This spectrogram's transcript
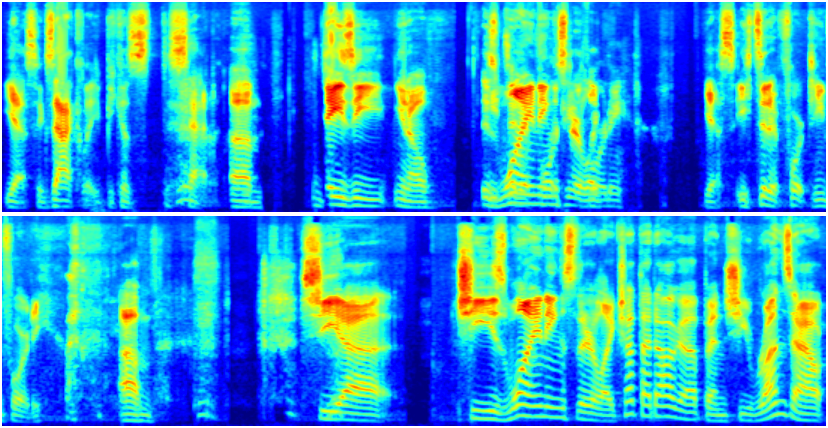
Yes, exactly. Because the set. Um, Daisy, you know, is Eats it at whining. So they're like, 1440. Yes, eats it at fourteen forty. Um, she uh, she's whining, so they're like, "Shut that dog up!" And she runs out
